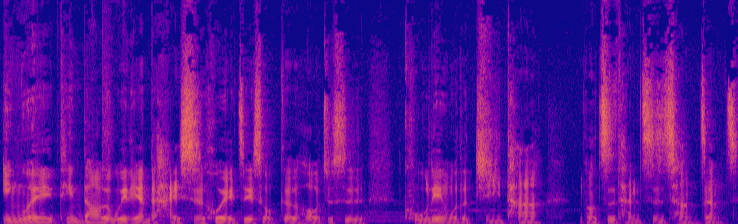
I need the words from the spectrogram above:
因为听到了维里安的还是会这首歌后，就是。苦练我的吉他，然后自弹自唱这样子，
